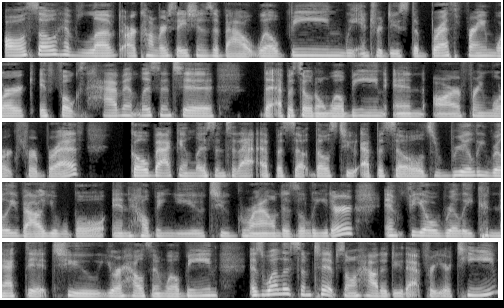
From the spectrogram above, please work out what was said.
also have loved our conversations about well-being. We introduced the breath framework. If folks haven't listened to the episode on well-being and our framework for breath, go back and listen to that episode, those two episodes, really, really valuable in helping you to ground as a leader and feel really connected to your health and well-being, as well as some tips on how to do that for your team.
